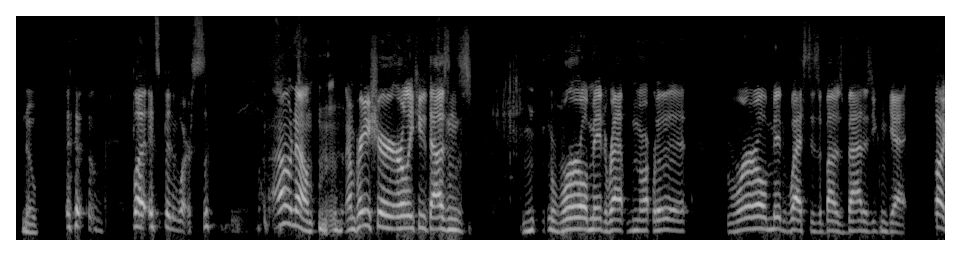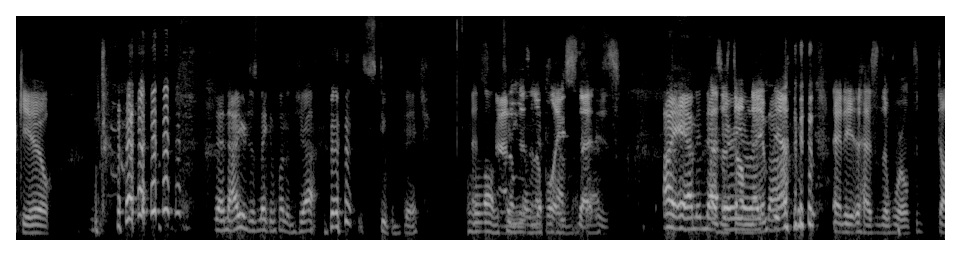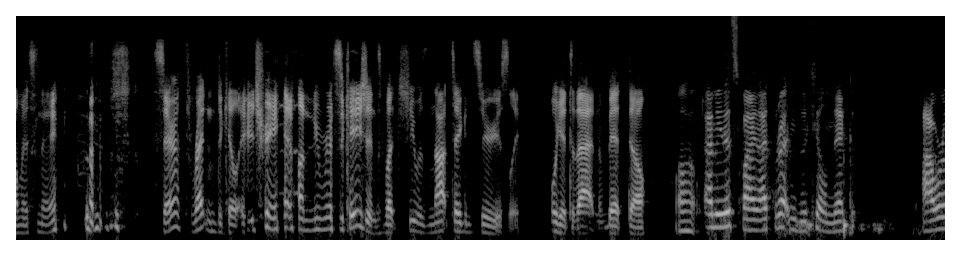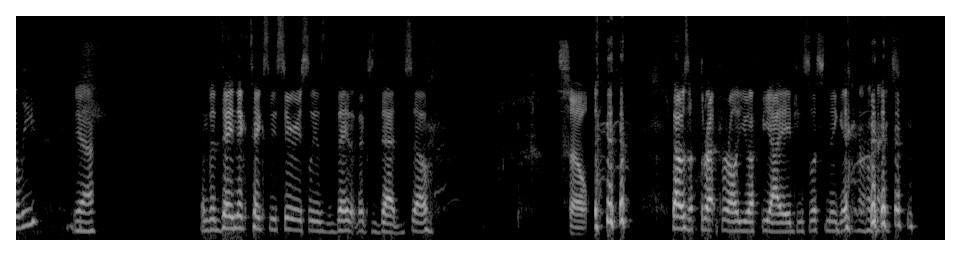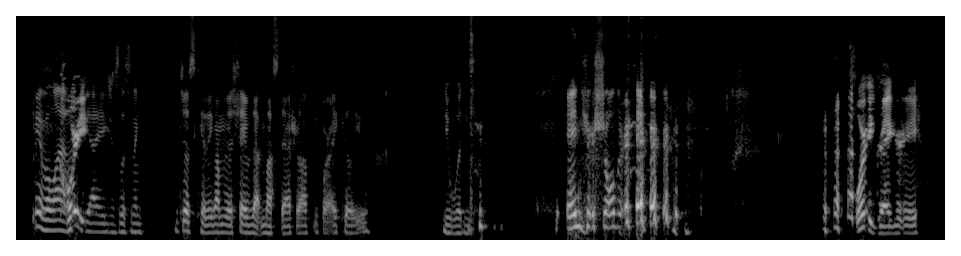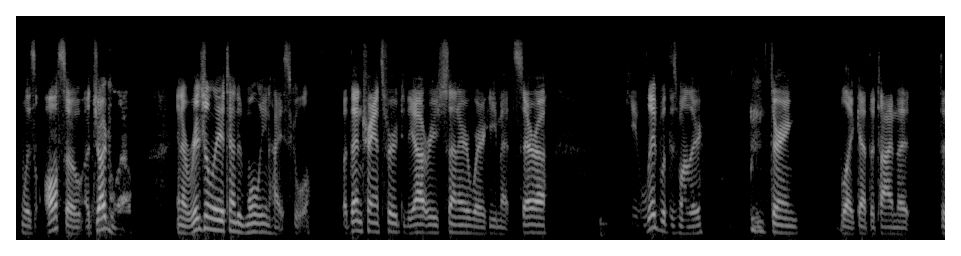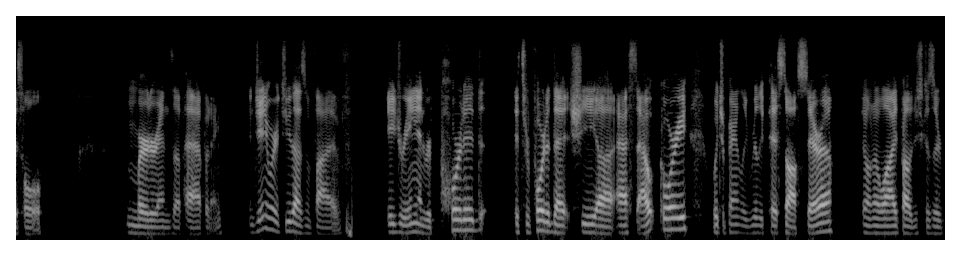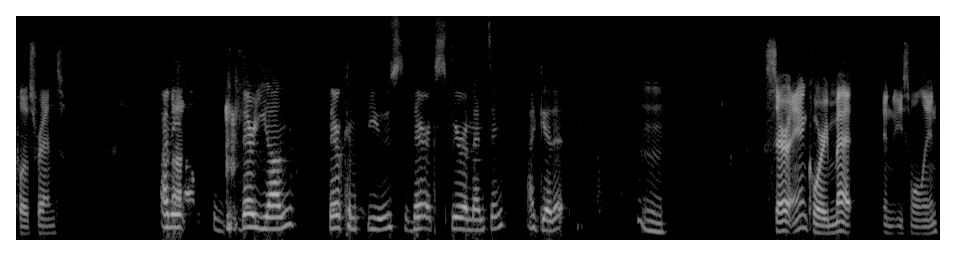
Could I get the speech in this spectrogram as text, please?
No. but it's been worse. I don't know. I'm pretty sure early 2000s rural mid rap uh, rural Midwest is about as bad as you can get. Fuck you. Yeah, now you're just making fun of Jeff. You stupid bitch. As Long Adam is no in a place ass that ass. is I am in that has a area dumb right name, now. yeah, and it has the world's dumbest name. Sarah threatened to kill Adrian on numerous occasions, but she was not taken seriously. We'll get to that in a bit, though. well, I mean, it's fine. I threatened to kill Nick hourly, yeah. and the day Nick takes me seriously is the day that Nick's dead. So So, that was a threat for all you FBI agents listening in. Oh, thanks. We have a lot Corey- of FBI agents listening. Just kidding. I'm gonna shave that mustache off before I kill you. You wouldn't. And your shoulder hair. Corey Gregory was also a juggalo and originally attended Moline High School, but then transferred to the Outreach Center where he met Sarah. He lived with his mother during, like, at the time that this whole murder ends up happening. In January 2005, Adrienne reported. It's reported that she uh, asked out Corey, which apparently really pissed off Sarah. Don't know why. Probably just because they're close friends. I mean, Um, they're young, they're confused, they're experimenting. I get it. Hmm. Sarah and Corey met in East Moline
